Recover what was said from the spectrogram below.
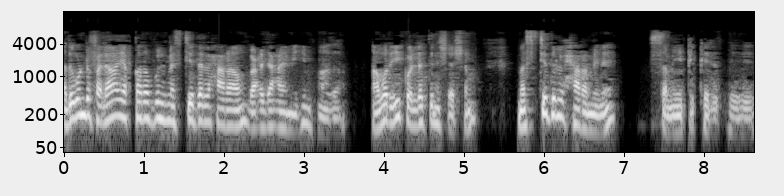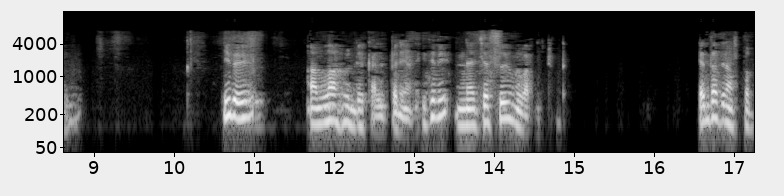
അതുകൊണ്ട് ഫലാ യഖറബുൽ മസ്ജിദ് അൽ ഹറാം ബഅദ ആമിഹിം ഹാദ അവർ ഈ കൊല്ലത്തിന് ശേഷം മസ്ജിദുൽ ഹറമിനെ സമീപിക്കരുത്. ഇത് അള്ളാഹുവിന്റെ കൽപ്പനയാണ്. ഇതിന് നജസ് എന്ന് പറഞ്ഞിട്ടുണ്ട്. എന്താ അതിനർത്ഥം?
